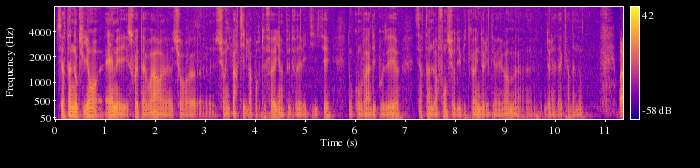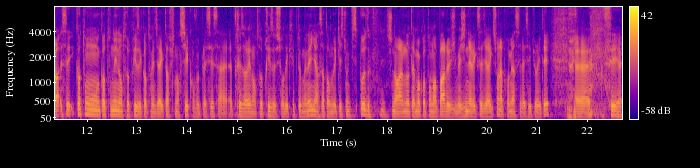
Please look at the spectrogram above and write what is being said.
certains de nos clients aiment et souhaitent avoir euh, sur, euh, sur une partie de leur portefeuille un peu de volatilité. Donc on va déposer euh, certains de leurs fonds sur du Bitcoin, de l'Ethereum, de la DAC Cardano alors, quand, on, quand on est une entreprise et quand on est directeur financier, qu'on veut placer sa trésorerie d'entreprise sur des crypto-monnaies, il y a un certain nombre de questions qui se posent. Généralement, notamment quand on en parle, j'imagine, avec sa direction. La première, c'est la sécurité. Oui. Euh, c'est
